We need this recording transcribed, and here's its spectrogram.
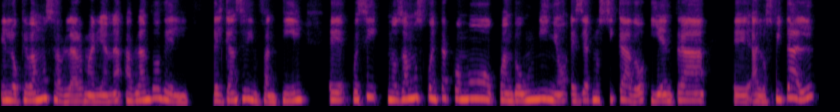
en lo que vamos a hablar, Mariana, hablando del, del cáncer infantil, eh, pues sí, nos damos cuenta cómo cuando un niño es diagnosticado y entra eh, al hospital,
